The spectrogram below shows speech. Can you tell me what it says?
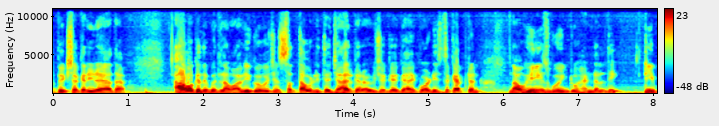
અપેક્ષા કરી રહ્યા હતા. આ વખતે બદલાવ આવી ગયો છે. સત્તાવાર રીતે જાહેર કરાવ્યું છે કે Gaikwad is the captain now he is going to handle the team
